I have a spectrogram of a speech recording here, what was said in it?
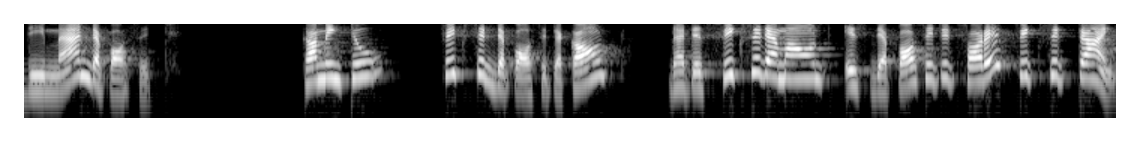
demand deposit. Coming to fixed deposit account, that is fixed amount is deposited for a fixed time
